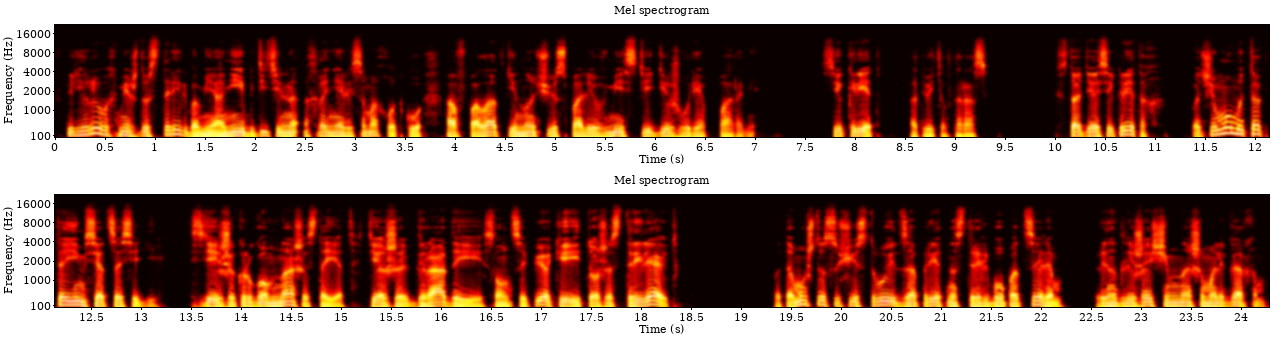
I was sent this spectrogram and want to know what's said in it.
В перерывах между стрельбами они бдительно охраняли самоходку, а в палатке ночью спали вместе, дежуря парами. «Секрет», ответил Тарас. «Кстати, о секретах. Почему мы так таимся от соседей? Здесь же кругом наши стоят, те же грады и солнцепеки, и тоже стреляют. Потому что существует запрет на стрельбу по целям, принадлежащим нашим олигархам»,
